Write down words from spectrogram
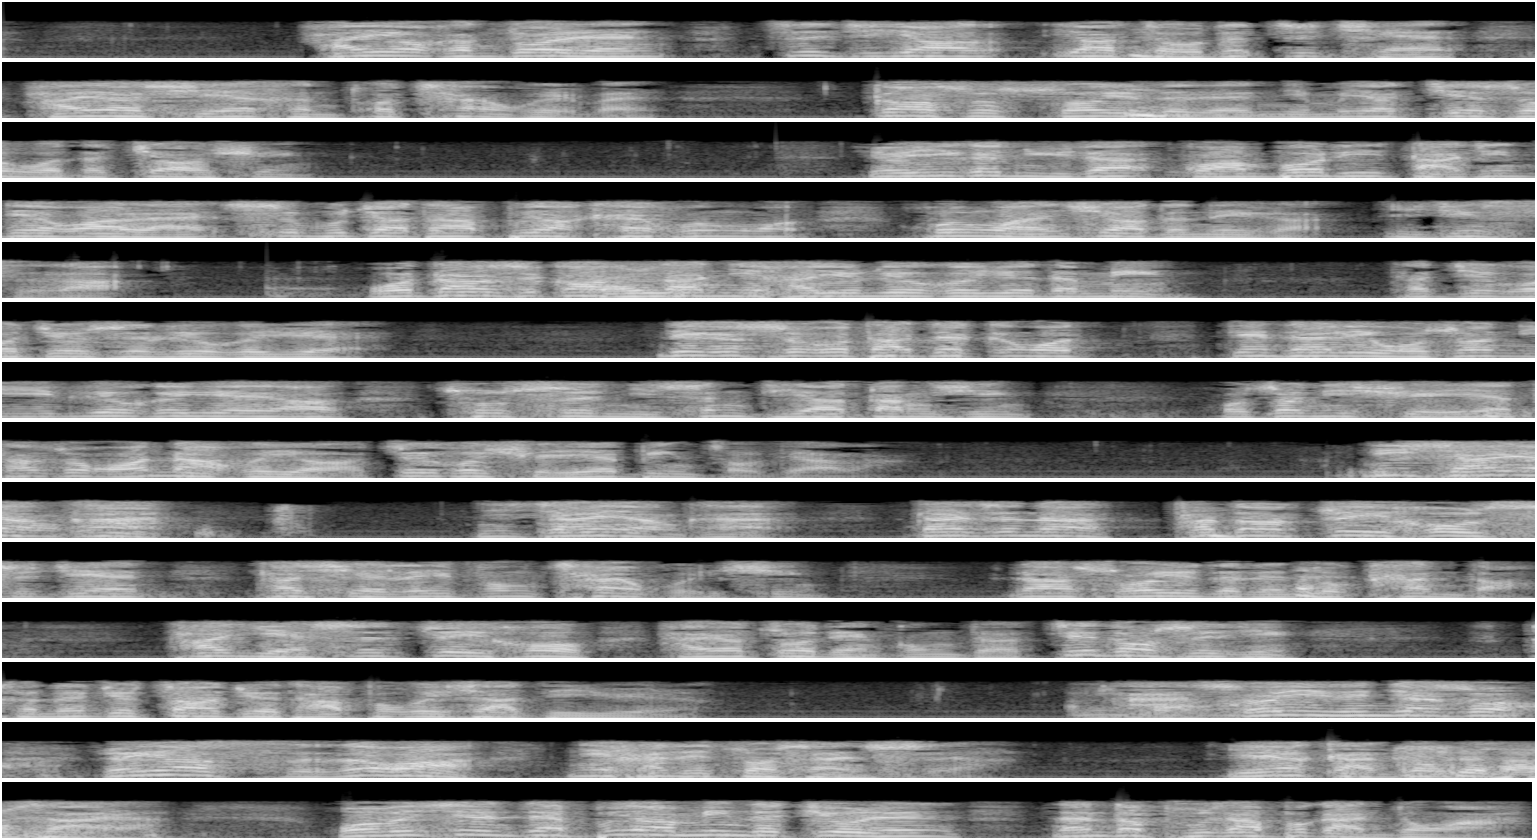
还有很多人自己要要走的之前，还要写很多忏悔文，告诉所有的人，你们要接受我的教训。有一个女的广播里打进电话来，师傅叫她不要开婚玩婚玩笑的那个已经死了。我当时告诉她你还有六个月的命，她结果就是六个月。那个时候她在跟我电台里我说你六个月要出事，你身体要当心。我说你血液，他说我哪会有，最后血液病走掉了。你想想看，你想想看，但是呢，他到最后时间，他写了一封忏悔信，让所有的人都看到，他也是最后还要做点功德。这种事情可能就造就他不会下地狱了。啊，所以人家说，人要死的话，你还得做善事啊，也要感动菩萨呀。我们现在不要命的救人，难道菩萨不感动啊？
